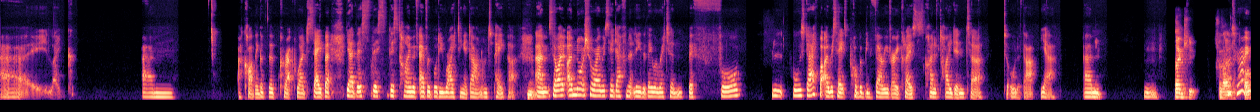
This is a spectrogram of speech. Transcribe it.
uh, like um, I can't think of the correct word to say, but yeah, this this this time of everybody writing it down onto paper. Mm. Um, so I, am not sure. I would say definitely that they were written before Paul's death, but I would say it's probably very very close, kind of tied into to all of that. Yeah. Um, mm. Thank you for that. That's right.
